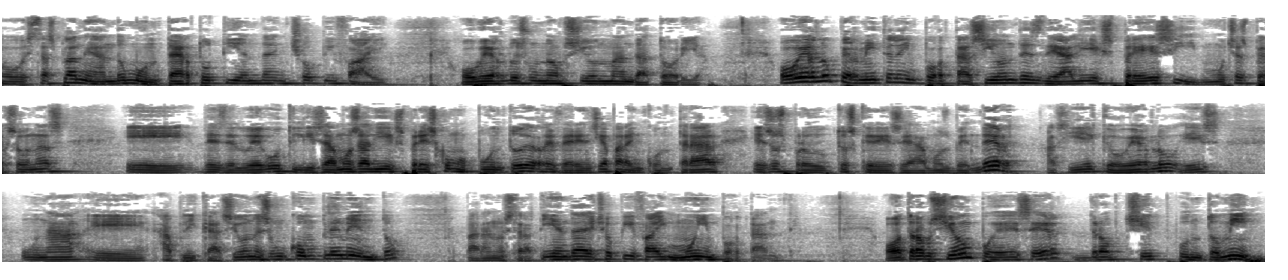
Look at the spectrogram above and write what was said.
o, estás planeando montar tu tienda en Shopify, Overlo es una opción mandatoria. Overlo permite la importación desde AliExpress y muchas personas eh, desde luego utilizamos AliExpress como punto de referencia para encontrar esos productos que deseamos vender. Así de que Overlo es una eh, aplicación, es un complemento para nuestra tienda de Shopify muy importante. Otra opción puede ser dropship.me.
